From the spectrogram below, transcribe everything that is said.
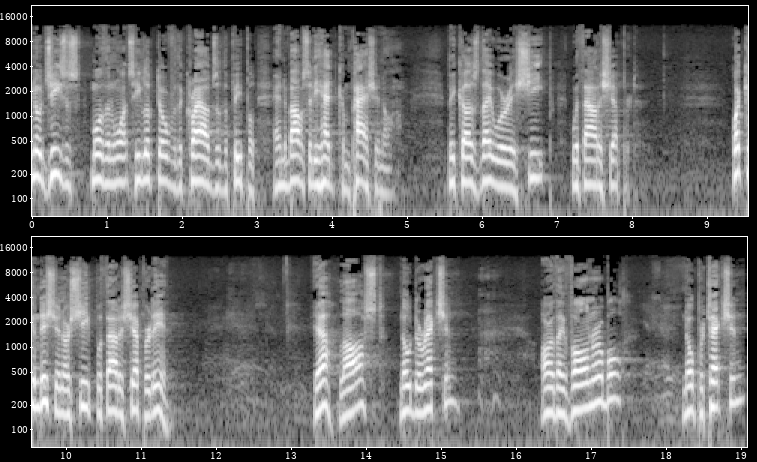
know, Jesus, more than once, he looked over the crowds of the people, and the Bible said he had compassion on them because they were as sheep without a shepherd. What condition are sheep without a shepherd in? Yeah, lost, no direction. Are they vulnerable? No protection?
